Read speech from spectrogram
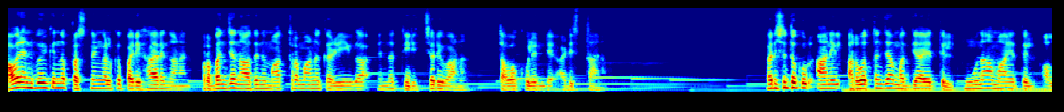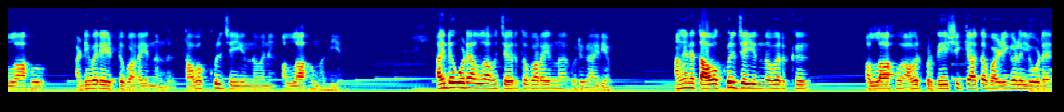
അവൻ അനുഭവിക്കുന്ന പ്രശ്നങ്ങൾക്ക് പരിഹാരം കാണാൻ പ്രപഞ്ചനാഥന് മാത്രമാണ് കഴിയുക എന്ന തിരിച്ചറിവാണ് തവക്കുലിന്റെ അടിസ്ഥാനം. പരിശുദ്ധ ഖുർആാനിൽ അറുപത്തഞ്ചാം അധ്യായത്തിൽ മൂന്നാം ആയത്തിൽ അള്ളാഹു അടിവരയിട്ട് പറയുന്നുണ്ട് തവക്കുൽ ചെയ്യുന്നവന് അള്ളാഹു മതിയെന്ന്. അതിന്റെ കൂടെ അള്ളാഹു ചേർത്ത് പറയുന്ന ഒരു കാര്യം അങ്ങനെ തവക്കുൽ ചെയ്യുന്നവർക്ക് അള്ളാഹു അവർ പ്രതീക്ഷിക്കാത്ത വഴികളിലൂടെ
